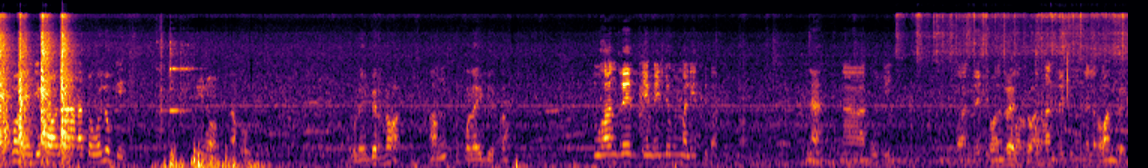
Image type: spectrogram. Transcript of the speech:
Ako, hindi pa ako nakakatulog eh. Kulay beer no ah. Hmm? Kulay beer no? 200 ml yung maliit, di ba? Na. Na tubig. 200, di ba? 200, 400 yung dalawa. 200.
